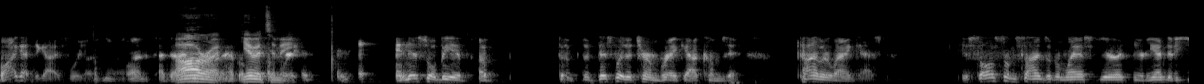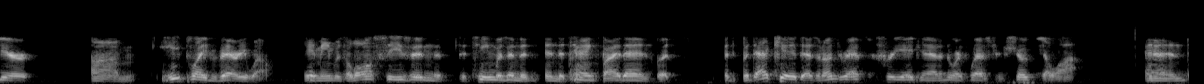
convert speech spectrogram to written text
Well, I got the guys for you. All right, give it to me. And this will be a, a the, the, this where the term breakout comes in. Tyler Lancaster. You saw some signs of him last year near the end of the year. Um, he played very well. I mean, it was a lost season. The, the team was in the in the tank by then, but but but that kid, as an undrafted free agent out of Northwestern, showed me a lot. And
